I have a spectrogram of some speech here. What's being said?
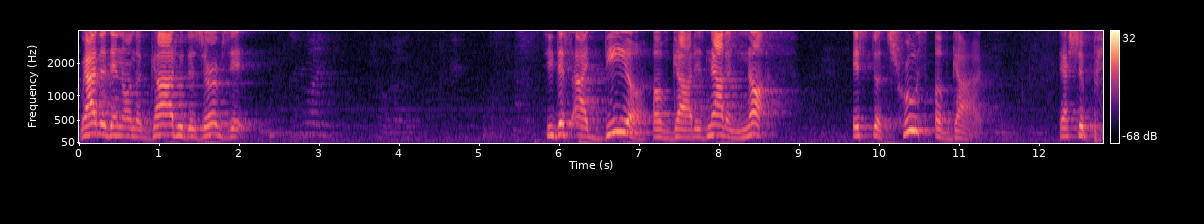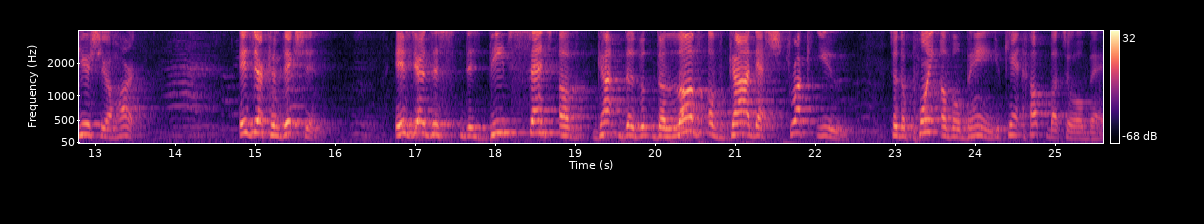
rather than on the God who deserves it. See, this idea of God is not enough. It's the truth of God that should pierce your heart. Is there conviction? Is there this, this deep sense of God, the, the, the love of God that struck you to the point of obeying? You can't help but to obey.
